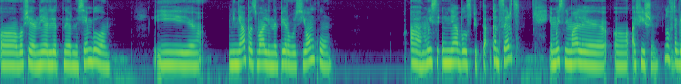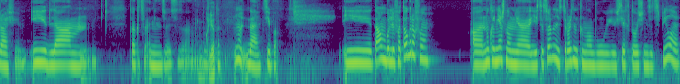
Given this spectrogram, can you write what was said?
Э, вообще, мне лет, наверное, 7 было. И меня позвали на первую съемку. А, мы, с- у меня был спекта... концерт, и мы снимали э, афиши, ну, фотографии. И для... Как это они называются? Буклеты? Ну, да, типа. И там были фотографы. А, ну, конечно, у меня есть особенность, родинка на лбу, и всех это очень зацепило.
